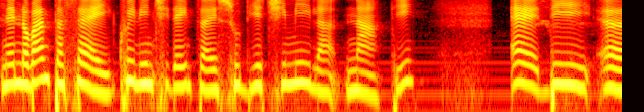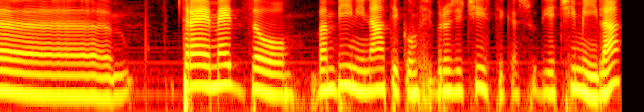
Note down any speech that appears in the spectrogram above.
nel 96 qui l'incidenza è su 10.000 nati, è di eh, 3,5 bambini nati con fibrosi cistica su 10.000,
